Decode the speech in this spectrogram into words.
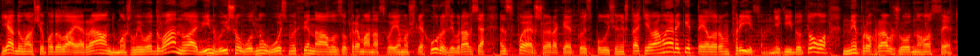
Я думав, що подолає раунд, можливо, два. Ну а він вийшов в одну восьму фіналу. Зокрема, на своєму шляху розібрався з першою ракеткою Сполучених Штатів Америки Тейлором Фрісом, який до того не програв жодного сету.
